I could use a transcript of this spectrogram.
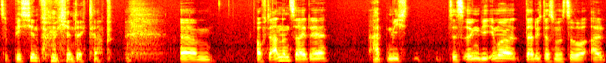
so ein bisschen für mich entdeckt habe. Ähm, auf der anderen Seite hat mich das irgendwie immer, dadurch, dass man so halt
